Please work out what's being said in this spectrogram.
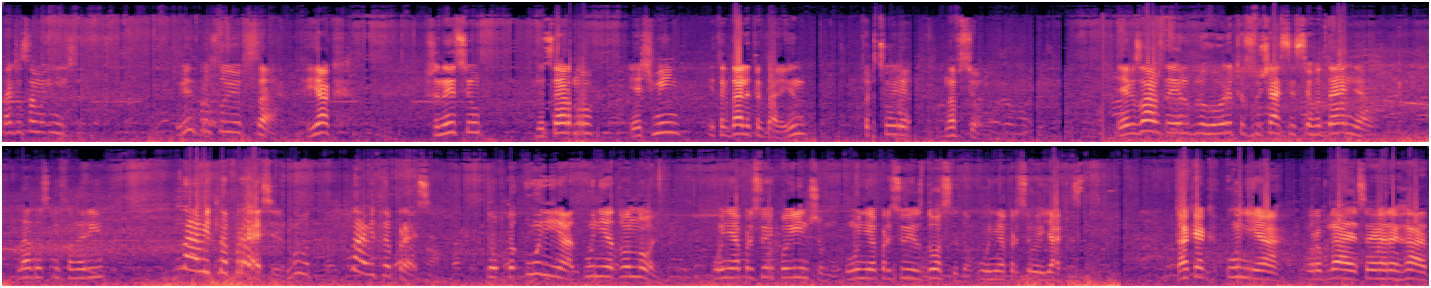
Так же само інший. Він працює все. Як пшеницю, люцерну, ячмінь і так далі. так далі. Він працює на всьому. Як завжди, я люблю говорити сучасність сьогодення, ледовські фонарі, навіть на пресі. Ну, навіть на пресі. Тобто Унія, Унія 2.0. Унія працює по-іншому, Унія працює з досвідом, Унія працює якісно. Так як Унія виробляє цей агрегат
